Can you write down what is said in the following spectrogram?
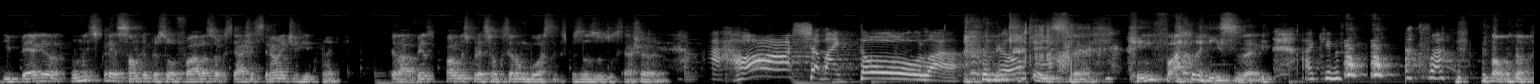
e pega uma expressão que a pessoa fala, só que você acha extremamente irritante. Sei lá, fala uma expressão que você não gosta que as pessoas usam, que você acha. A rocha baitola! Não, Que é isso, velho? Quem fala isso, velho? aqui no. Não, não.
